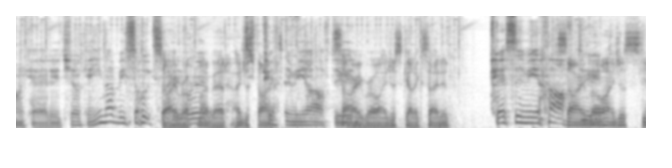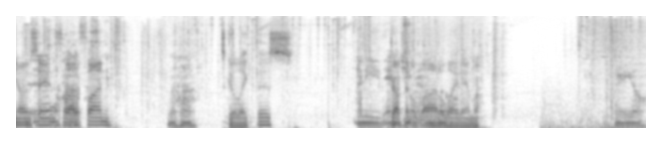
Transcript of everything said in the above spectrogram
Okay, dude, chill. Can you not be so excited? Sorry, excited? bro. My bad. I just thought. Pissing me off, dude. Sorry, bro. I just got excited. Pissing me off, Sorry, dude. bro. I just, you know what I'm saying? It's a lot of fun. Uh huh. Let's go like this. I need Dropping a energy lot of light ammo. There you go.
